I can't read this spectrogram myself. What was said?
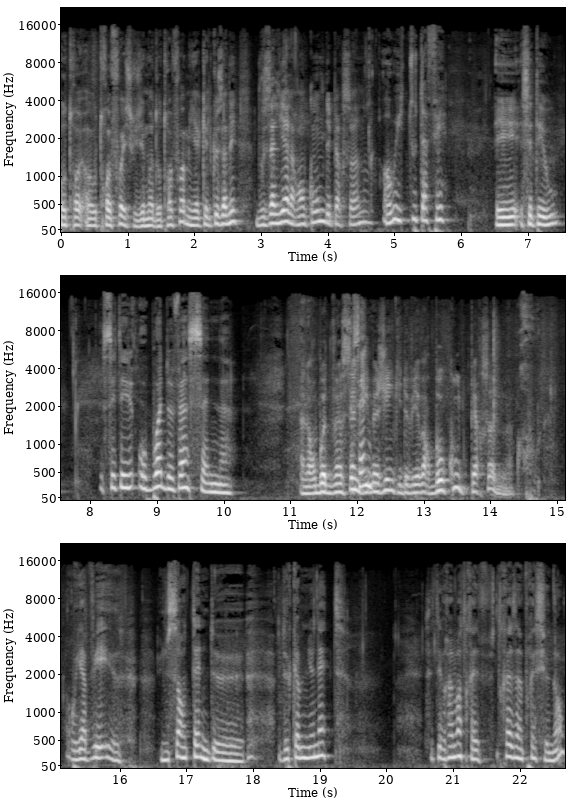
autre, autrefois, excusez-moi d'autrefois, mais il y a quelques années, vous alliez à la rencontre des personnes Oh oui, tout à fait. Et c'était où? C'était au bois de Vincennes. Alors au bois de Vincennes, j'imagine qu'il devait y avoir beaucoup de personnes. Oh, il y avait euh, une centaine de, de camionnettes. C'était vraiment très, très impressionnant.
